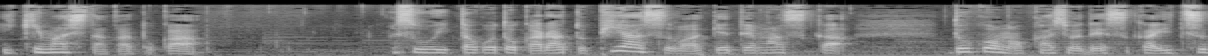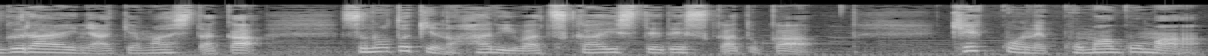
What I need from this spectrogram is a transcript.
行きましたかとかそういったことからあとピアスは開けてますかどこの箇所ですかいつぐらいに開けましたかその時の針は使い捨てですかとか結構ねこまごま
